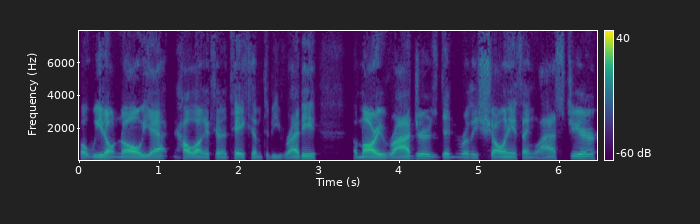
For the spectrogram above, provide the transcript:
but we don't know yet how long it's going to take him to be ready. Amari Rogers didn't really show anything last year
